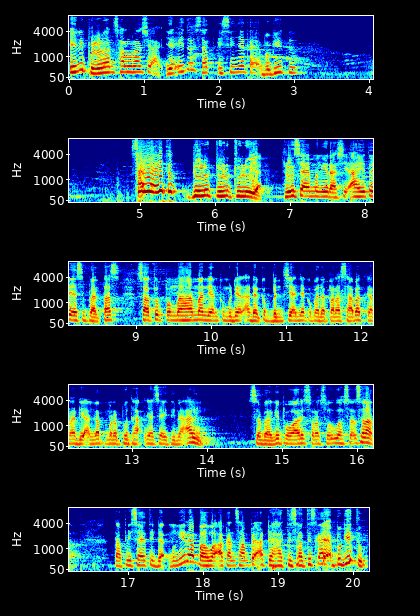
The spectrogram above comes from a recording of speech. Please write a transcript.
Ini beneran saluran Syiah. Ya itu saat isinya kayak begitu. Saya itu dulu dulu dulu ya, Dulu saya mengira Syiah itu ya sebatas satu pemahaman yang kemudian ada kebenciannya kepada para sahabat karena dianggap merebut haknya Sayyidina Ali sebagai pewaris Rasulullah SAW. Tapi saya tidak mengira bahwa akan sampai ada hadis-hadis kayak begitu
